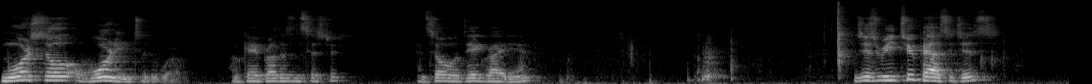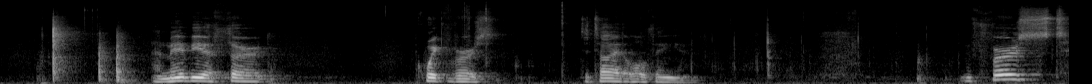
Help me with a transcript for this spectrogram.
more so a warning to the world. Okay, brothers and sisters? And so we'll dig right in. just read two passages and maybe a third quick verse to tie the whole thing in. The first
